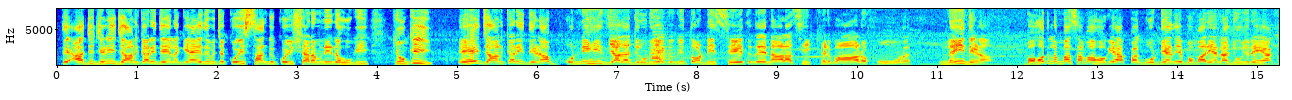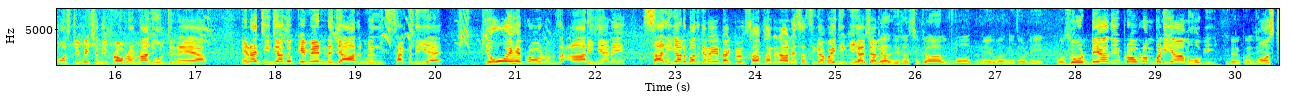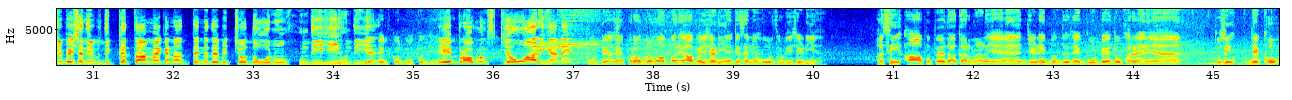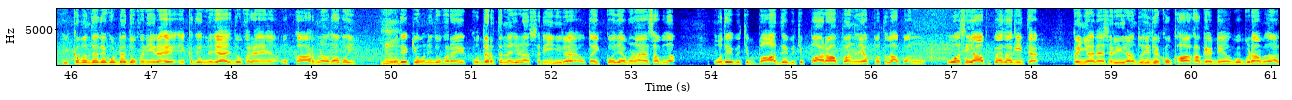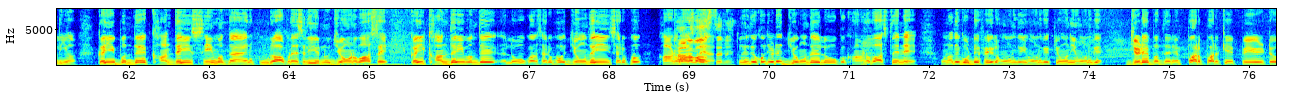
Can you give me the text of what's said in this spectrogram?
ਤੇ ਅੱਜ ਜਿਹੜੀ ਜਾਣਕਾਰੀ ਦੇਣ ਲੱਗਿਆ ਇਹਦੇ ਵਿੱਚ ਕੋਈ ਸੰਗ, ਕੋਈ ਸ਼ਰਮ ਨਹੀਂ ਰਹੂਗੀ, ਕਿਉਂਕਿ ਇਹ ਜਾਣਕਾਰੀ ਦੇਣਾ ਉਨੀ ਹੀ ਜ਼ਿਆਦਾ ਜ਼ਰੂਰੀ ਹੈ, ਕਿਉਂਕਿ ਤੁਹਾਡੀ ਸਿਹਤ ਦੇ ਨਾਲ ਅਸੀਂ ਖਿਡਵਾੜ ਹੋਣ ਨਹੀਂ ਦੇਣਾ। ਬਹੁਤ ਲੰਬਾ ਸਮਾਂ ਹੋ ਗਿਆ, ਆਪਾਂ ਗੋਡਿਆਂ ਦੀਆਂ ਬਿਮਾਰੀਆਂ ਨਾਲ ਜੂਝ ਰਹੇ ਹਾਂ ਕਨਸਟੀਪੇਸ਼ਨ ਦੀ ਪ੍ਰੋਬਲਮ ਨਾਲ ਜੂਝ ਰਹੇ ਹਾਂ। ਇਹਨਾਂ ਚੀਜ਼ਾਂ ਤੋਂ ਕਿਵੇਂ ਨਿਜਾਤ ਮਿਲ ਸਕਦੀ ਹੈ? ਕਿਉਂ ਇਹ ਪ੍ਰੋਬਲਮਸ ਆ ਰਹੀਆਂ ਨੇ? ਸਾਰੀ ਗੱਲਬਾਤ ਕਰਾਂਗੇ। ਡਾਕਟਰ ਸਾਹਿਬ ਸਾਡੇ ਨਾਲ ਨੇ। ਸਤਿ ਸ਼੍ਰੀ ਅਕਾਲ ਬਾਈ ਜੀ ਕੀ ਹਾਲ ਚਾਲ ਹੈ ਜੀ ਸਤਿ ਸ਼੍ਰੀ ਅਕਾਲ। ਬਹੁਤ ਮਿਹਰਬਾਨੀ ਤੁਹਾਡੀ? ਗੋਡਿਆਂ ਦੀ ਪ੍ਰੋਬਲਮ ਬੜੀ ਆਮ ਹੋ ਗਈ। ਬਿਲਕੁਲ ਜੀ। ਕਨਸਟੀਪੇਸ਼ਨ ਦੀ ਦਿੱਕਤ ਤਾਂ ਮੈਂ ਕਹਿੰਦਾ ਤਿੰਨ ਦੇ ਵਿੱਚੋਂ ਦੋ ਨੂੰ ਹੁੰਦੀ ਹੀ ਹੁੰਦੀ ਹੈ। ਬਿਲਕੁਲ ਬਿਲਕੁਲ ਜੀ ਇਹ ਪ੍ਰੋਬਲਮਸ ਕਿਉਂ ਆ ਰਹੀਆਂ ਨੇ? ਗੋਡਿਆਂ ਦੀਆਂ ਪ੍ਰੋਬਲਮਾਂ ਆਪਾਂ ਨੇ ਆਪੇ ਛੜੀਆਂ ਕਿਸੇ ਨੇ ਹੋਰ ਥੋੜੀ ਛੜੀਆਂ। ਅਸੀਂ ਆਪ ਪੈਦਾ ਕਰਨ ਵਾਲੇ ਆ ਜਿਹੜੇ ਬੰਦੇ ਦੇ ਗੋਡੇ ਦੁਖ ਰਹੇ ਆ ਤੁਸੀਂ ਦੇਖੋ ਇੱਕ ਬੰਦੇ ਦੇ ਗੋਡੇ ਦੁਖ ਨਹੀਂ ਰਹੇ ਇੱਕ ਦੇ ਨਜਾਇਜ਼ ਦੁਖ ਰਹੇ ਆ। ਉਹ ਕਾਰਨ ਉਹਦਾ ਕੋਈ। ਉਹਦੇ ਕਿਉਂ ਨਹੀਂ ਦੁਖ ਰਹੇ? ਕੁਦਰਤ ਨੇ ਜਿਹੜਾ ਸਰੀਰ ਹੈ ਉਹ ਤਾਂ ਇੱਕੋ ਜਿਹਾ ਬਣਾਇਆ ਸਭ ਦਾ। ਉਹਦੇ ਵਿੱਚ ਬਾਅਦ ਦੇ ਵਿੱਚ ਭਾਰਾਪਨ ਜਾਂ ਪਤਲਾਪਨ ਉਹ ਅਸੀਂ ਆਪ ਪੈਦਾ ਕੀਤਾ। ਕਈਆਂ ਨੇ ਸਰੀਰਾਂ ਤੁਸੀਂ ਦੇਖੋ ਖਾ ਖਾ ਕੇ ਐਡੀਆਂ ਗੋਗੜਾਂ ਵਧਾ ਲੀਆਂ ਕਈ ਬੰਦੇ ਖਾਂਦੇ ਹੀ ਸੀਮਤ ਐਨ ਪੂਰਾ ਆਪਣੇ ਸਰੀਰ ਨੂੰ ਜਿਉਣ ਵਾਸਤੇ ਕਈ ਖਾਂਦੇ ਹੀ ਬੰਦੇ ਲੋਕ ਆ ਸਿਰਫ ਜਿਉਂਦੇ ਹੀ ਸਿਰਫ ਖਾਣ ਵਾਸਤੇ। ਨੇ। ਤੁਸੀਂ ਦੇਖੋ ਜਿਹੜੇ ਜਿਉਂਦੇ ਲੋਕ ਖਾਣ ਵਾਸਤੇ ਨੇ ਉਹਨਾਂ ਦੇ ਗੋਡੇ ਫੇਲ ਹੋਣਗੇ ਹੀ ਹੋਣਗੇ ਕਿਉਂ ਨਹੀਂ ਹੋਣਗੇ ਜਿਹੜੇ ਬੰਦੇ ਨੇ ਭਰ ਭਰ ਕੇ ਪੇਟ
